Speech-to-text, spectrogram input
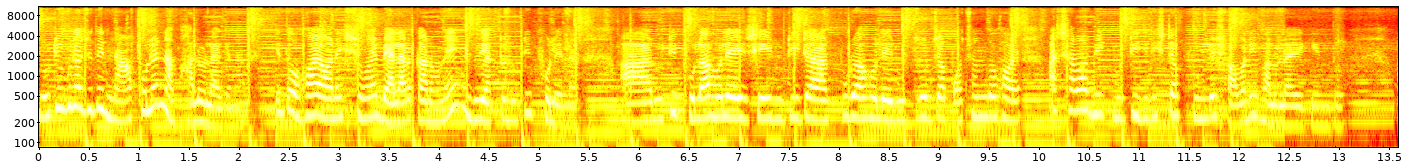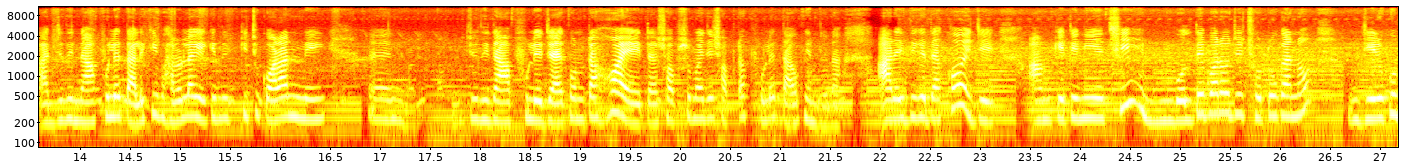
রুটিগুলো যদি না ফোলে না, ভালো লাগে না। কিন্তু হয় অনেক সময় বেলার কারণে দুই একটা রুটি ফোলে না। আর রুটি ফোলা হলে, সেই রুটিটা আর পুরা হলে রুদ্রর যা পছন্দ হয়, আর স্বাভাবিক রুটি জিনিসটা ফুললে সবারই ভালো লাগে কিন্তু। আর যদি না ফুলে, তাহলে কি ভালো লাগে? কিন্তু কিছু করার নেই। যদি না ফুলে যায়, কোনটা হয়? এটা সব সময় যে সবটা ফুলে তাও কিন্তু না। আর এইদিকে দেখো, এই যে আম কেটে নিয়েছি। বলতে পারো যে ছোট কেন? যেরকম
